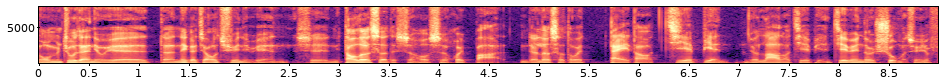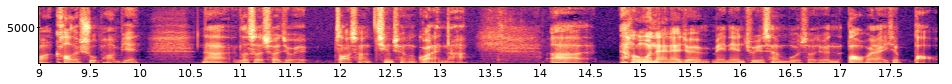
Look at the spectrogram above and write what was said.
我们住在纽约的那个郊区里边，是你倒垃圾的时候是会把你的垃圾都会带到街边，你就拉到街边，街边都是树嘛，所以就放靠在树旁边。那垃圾车就会早上清晨过来拿。啊、然后我奶奶就每年出去散步的时候就抱回来一些宝，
